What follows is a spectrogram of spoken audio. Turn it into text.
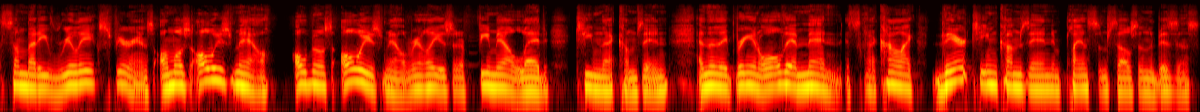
somebody really experienced, almost always male, almost always male. Really, is it a female led team that comes in, and then they bring in all their men. It's kind of like their team comes in and plants themselves in the business,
